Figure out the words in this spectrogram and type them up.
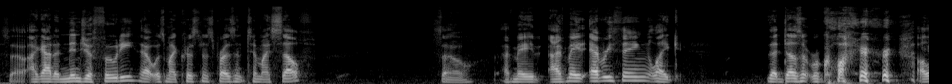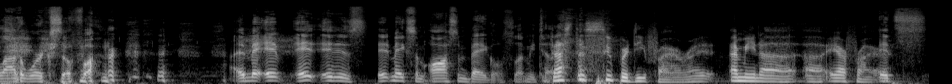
So I got a Ninja Foodi. That was my Christmas present to myself. So I've made I've made everything like that doesn't require a lot of work so far. It, it it is it makes some awesome bagels. Let me tell That's you. That's the super deep fryer, right? I mean, uh, uh air fryer. It's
